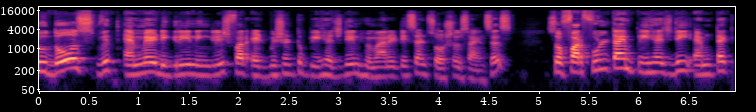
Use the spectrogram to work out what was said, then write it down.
to those with MA degree in English for admission to PhD in Humanities and Social Sciences. So for full-time PhD, MTech,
